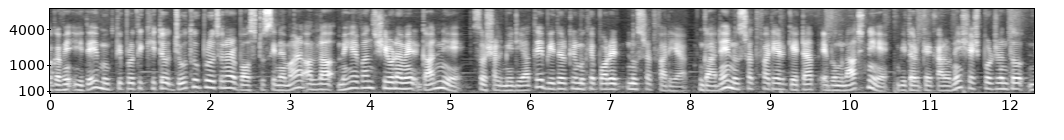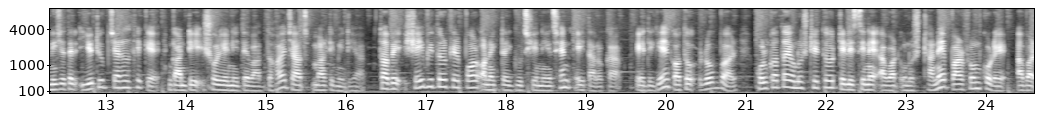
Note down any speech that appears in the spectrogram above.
আগামী ঈদে মুক্তি প্রতীক্ষিত যৌথ প্রযোজনার বস্টু সিনেমার আল্লাহ মেহেরবান শিরোনামের গান নিয়ে সোশ্যাল মিডিয়াতে বিতর্কের মুখে পড়েন নুসরাত ফারিয়া। গানে নুসরাত ফারিয়ার গেট আপ এবং নাচ নিয়ে বিতর্কের কারণে শেষ পর্যন্ত নিজেদের ইউটিউব চ্যানেল থেকে গানটি সরিয়ে নিতে বাধ্য হয় জাজ মাল্টিমিডিয়া। তবে সেই বিতর্কের পর অনেকটাই গুছিয়ে নিয়েছেন এই তারকা। এদিকে গত রোববার কলকাতায় অনুষ্ঠিত টেলিসিনে অ্যাওয়ার্ড অনুষ্ঠানে পারফর্ম করে আবার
